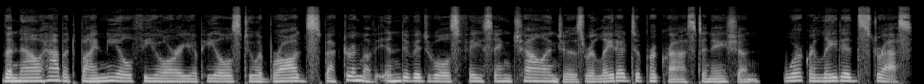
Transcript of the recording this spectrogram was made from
The Now Habit by Neil Fiore appeals to a broad spectrum of individuals facing challenges related to procrastination, work-related stress,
